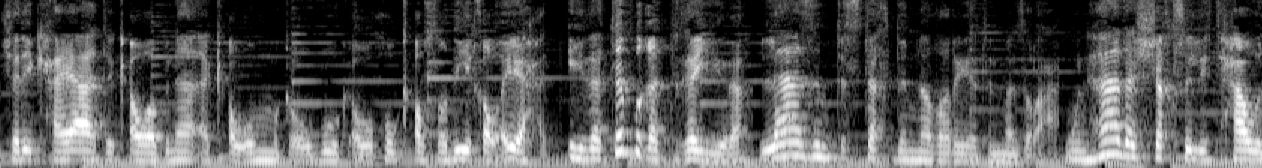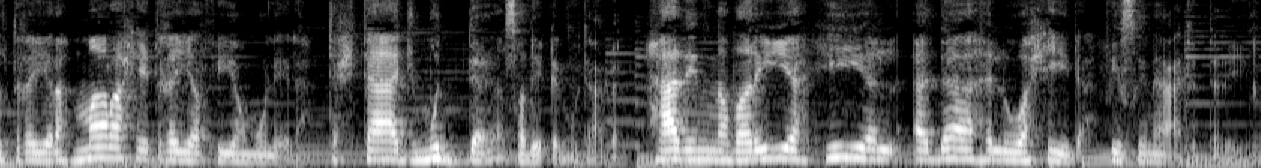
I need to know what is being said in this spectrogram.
شريك حياتك أو أبنائك أو أمك أو أبوك أو أخوك أو صديق أو أي أحد. إذا تبغى تغيره لازم تستخدم نظرية المزرعة. وإن هذا الشخص اللي تحاول تغيره ما راح يتغير في يوم وليلة. تحتاج مدة يا صديقي المتابع. هذه النظرية هي الأداة الوحيدة في صناعة التغيير.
